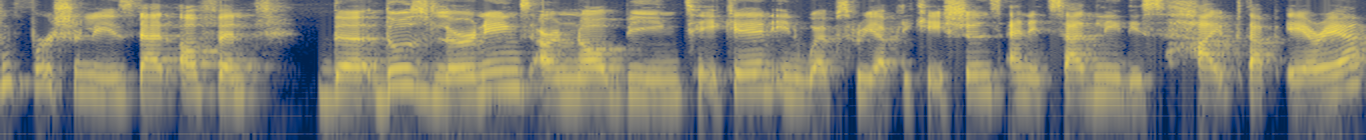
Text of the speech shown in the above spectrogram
unfortunately, is that often the those learnings are not being taken in Web3 applications, and it's suddenly this hyped up area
